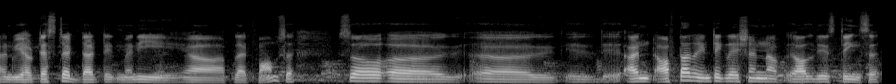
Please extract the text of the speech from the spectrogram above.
And we have tested that in many platforms. So, and after integration of all these things, it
